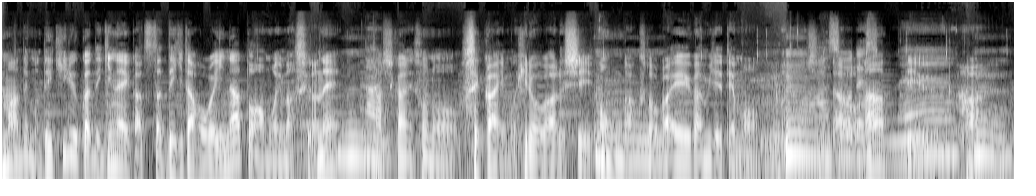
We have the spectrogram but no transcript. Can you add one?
まあでもできるかできないかっつったらできた方がいいなとは思いますよね、うん。はい。確かにその世界も広がるし、うん。音楽とか映画見てても楽しいんだろうなっていう,、うん。そうですよね。はいうん。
